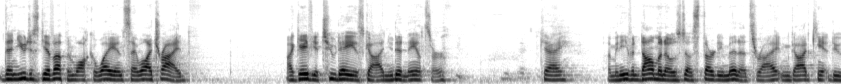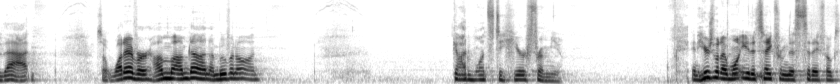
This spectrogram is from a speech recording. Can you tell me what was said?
than you just give up and walk away and say, Well, I tried. I gave you two days, God, and you didn't answer. Okay? I mean, even Domino's does 30 minutes, right? And God can't do that. So, whatever, I'm, I'm done. I'm moving on. God wants to hear from you. And here's what I want you to take from this today, folks.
